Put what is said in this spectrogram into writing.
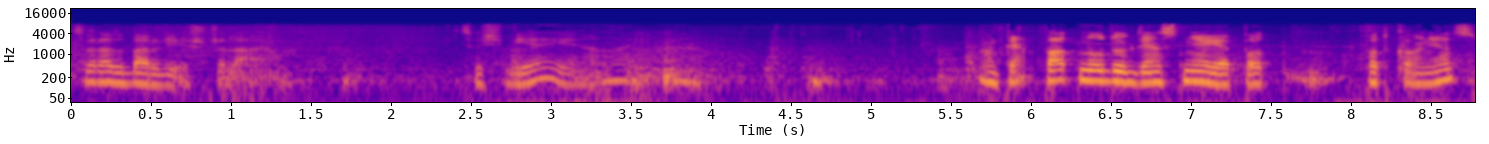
Coraz bardziej strzelają. Coś wieje, aj. Okej, okay. pot noodle gęstnieje pod, pod koniec.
